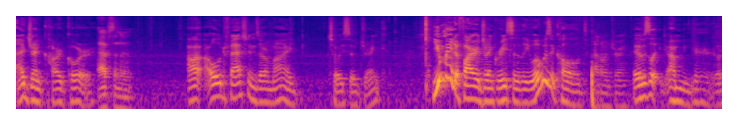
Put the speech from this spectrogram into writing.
I drink hardcore. Abstinent. Uh, old fashions are my choice of drink. You made a fire drink recently. What was it called? I don't drink. It was like I'm oh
